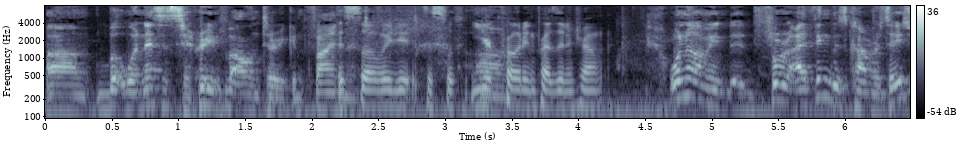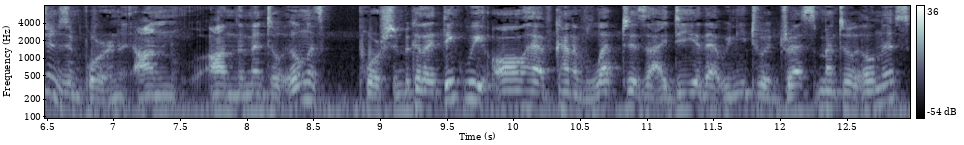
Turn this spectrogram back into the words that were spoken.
um, but when necessary, involuntary confinement. This is what we do. This was, you're Um, quoting President Trump. Well, no, I mean, for I think this conversation is important on on the mental illness portion because I think we all have kind of leapt to this idea that we need to address mental illness.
